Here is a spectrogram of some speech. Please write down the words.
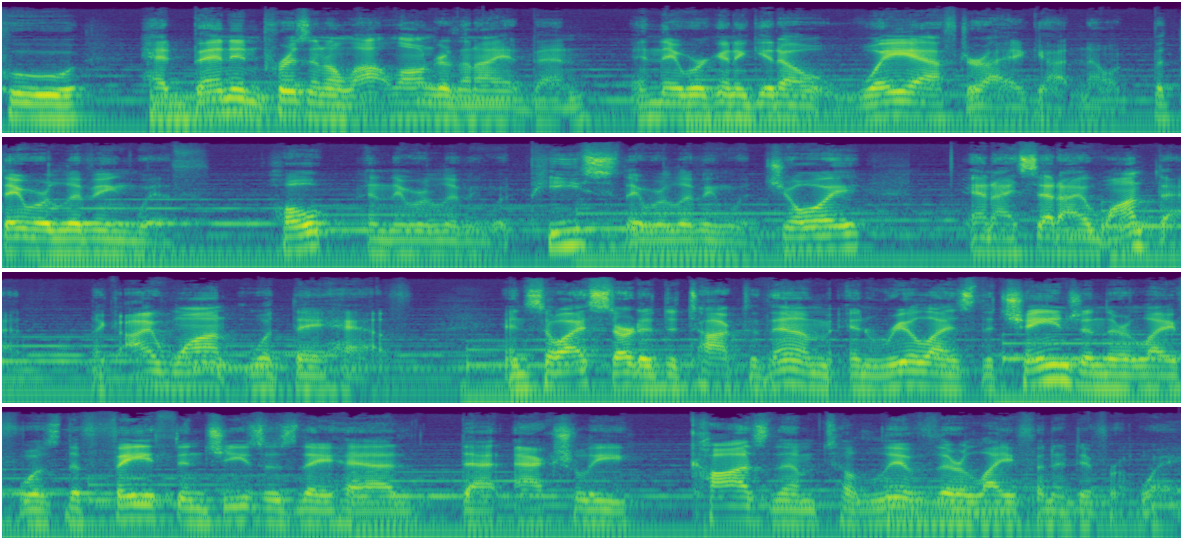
who had been in prison a lot longer than I had been, and they were going to get out way after I had gotten out. But they were living with hope and they were living with peace, they were living with joy, and I said, I want that. Like, I want what they have. And so I started to talk to them and realize the change in their life was the faith in Jesus they had that actually caused them to live their life in a different way.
